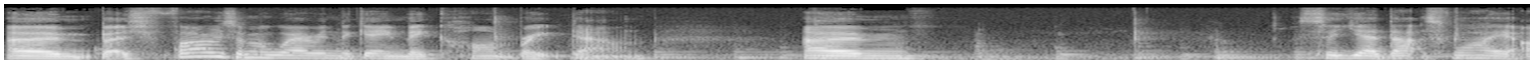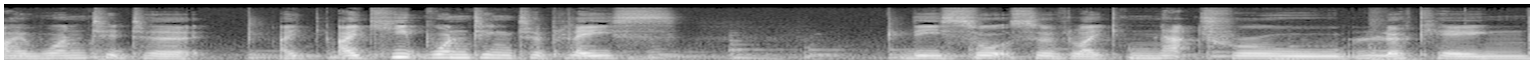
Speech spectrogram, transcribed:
Um, but as far as I'm aware in the game, they can't break down. Um, so yeah, that's why I wanted to. I I keep wanting to place these sorts of like natural looking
